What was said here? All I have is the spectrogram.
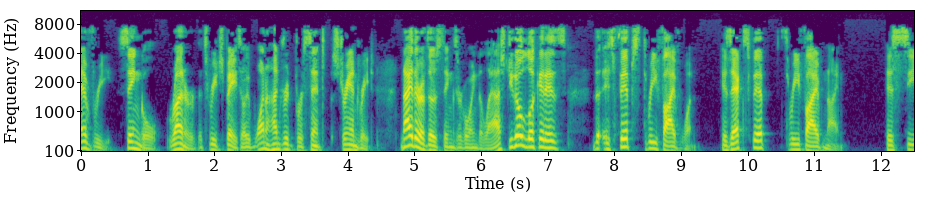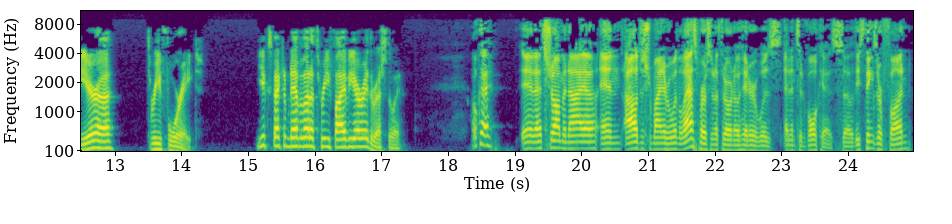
every single runner that's reached base. So a 100% strand rate. Neither of those things are going to last. You go look at his, his FIPS 351, his XFIP 359, his SIERA 348. You expect him to have about a 3.5 ERA the rest of the way. Okay. And that's Sean Manaea. And I'll just remind everyone the last person to throw a no hitter was Edinson Volquez. So these things are fun.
